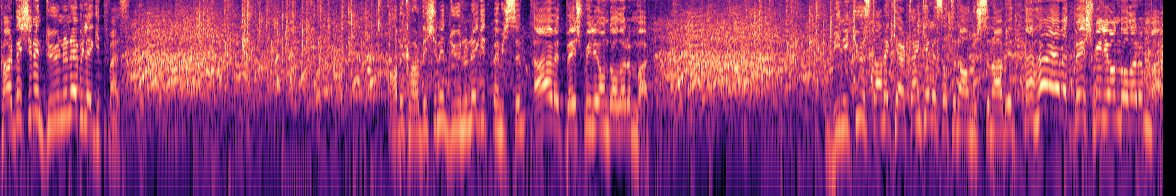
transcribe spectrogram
Kardeşinin düğününe bile gitmez. Abi kardeşinin düğününe gitmemişsin. Aa, evet 5 milyon dolarım var. 1200 tane kertenkele satın almışsın abi. Aha, evet 5 milyon dolarım var.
